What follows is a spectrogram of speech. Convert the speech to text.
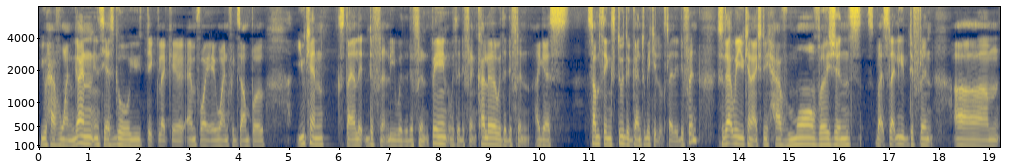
You have one gun in CS:GO. You take like a M4A1 for example. You can style it differently with a different paint, with a different color, with a different, I guess, some things to the gun to make it look slightly different. So that way you can actually have more versions, but slightly different um,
